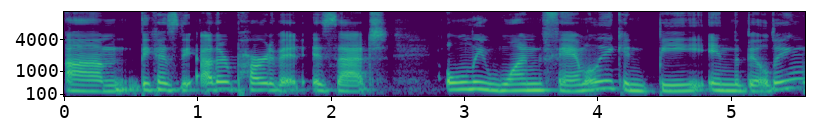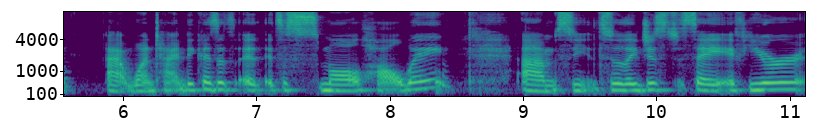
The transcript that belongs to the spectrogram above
Um, because the other part of it is that only one family can be in the building at one time because it's it's a small hallway. Um, so so they just say if you're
